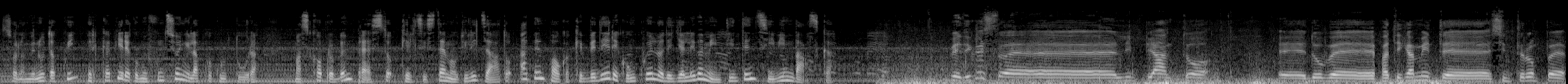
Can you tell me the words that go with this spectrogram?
Sono venuta qui per capire come funzioni l'acquacultura, ma scopro ben presto che il sistema utilizzato ha ben poco a che vedere con quello degli allevamenti intensivi in vasca. Vedi, questo è l'impianto eh, dove praticamente si interrompe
